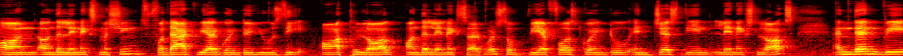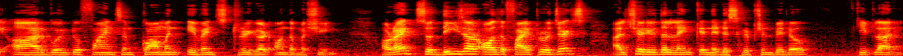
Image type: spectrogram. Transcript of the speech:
on, on the Linux machine. For that, we are going to use the auth log on the Linux server. So we are first going to ingest the Linux logs, and then we are going to find some common events triggered on the machine. All right, so these are all the five projects. I'll share you the link in the description below. Keep learning.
